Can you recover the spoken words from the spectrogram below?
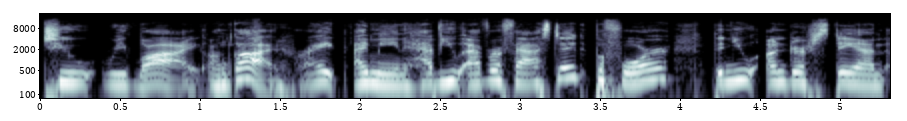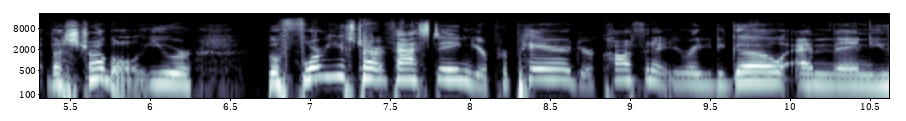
to rely on God, right? I mean, have you ever fasted before? Then you understand the struggle. You're before you start fasting, you're prepared, you're confident, you're ready to go, and then you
